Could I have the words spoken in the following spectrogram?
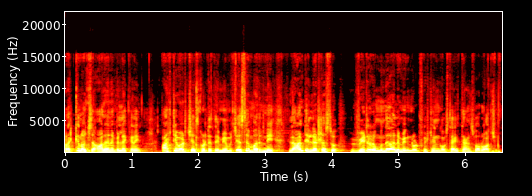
ప్రక్కన వచ్చిన ఆన్లైన్ బెల్లైకని యాక్టివేట్ చేసుకున్నట్టయితే మేము చేసే మరిన్ని ఇలాంటి లేటెస్ట్ వీడియోలు ముందుగానే మీకు నోటిఫికేషన్గా వస్తాయి. థ్యాంక్స్ ఫర్ వాచింగ్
